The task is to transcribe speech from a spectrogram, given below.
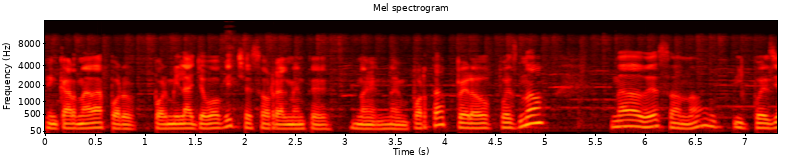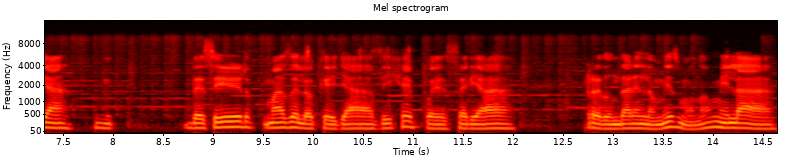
encarnada por, por Mila Jovovich, eso realmente no, no importa, pero pues no, nada de eso, ¿no? Y pues ya, decir más de lo que ya dije, pues sería redundar en lo mismo, ¿no? Mila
